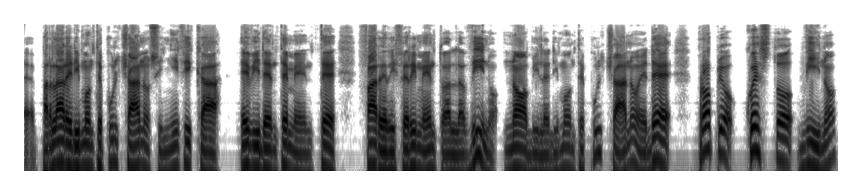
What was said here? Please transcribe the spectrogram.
Eh, parlare di Montepulciano significa evidentemente fare riferimento al vino nobile di Montepulciano ed è proprio questo vino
